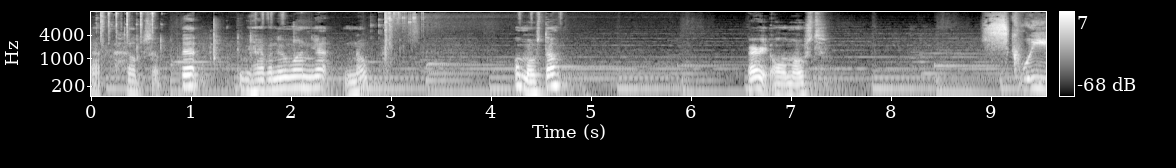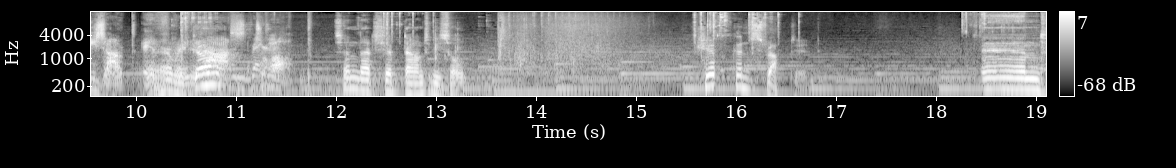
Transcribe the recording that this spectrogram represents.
That helps a bit. Do we have a new one yet? Nope. Almost though. Very almost. Squeeze out There we every go. last drop. Send that ship down to be sold. Ship constructed. And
